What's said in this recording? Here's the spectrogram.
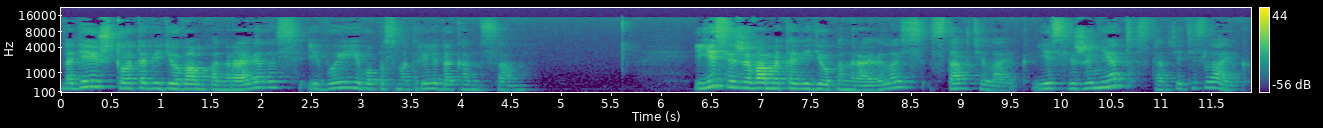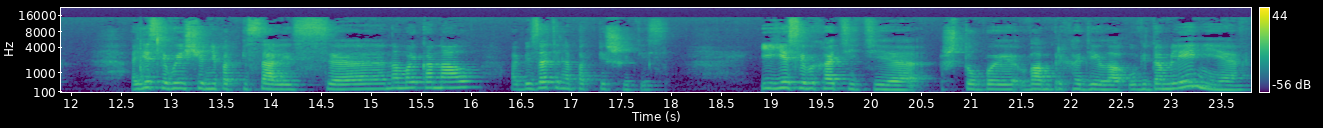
Надеюсь, что это видео вам понравилось и вы его посмотрели до конца. И если же вам это видео понравилось, ставьте лайк. Если же нет, ставьте дизлайк. А если вы еще не подписались э, на мой канал, обязательно подпишитесь. И если вы хотите, чтобы вам приходило уведомление,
